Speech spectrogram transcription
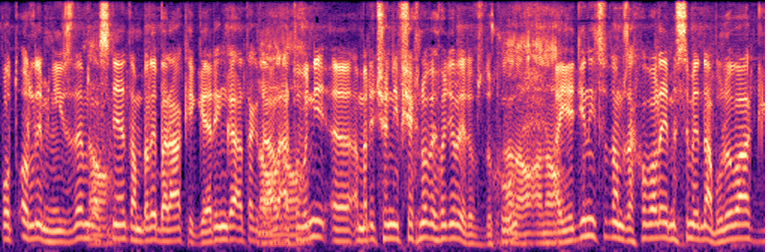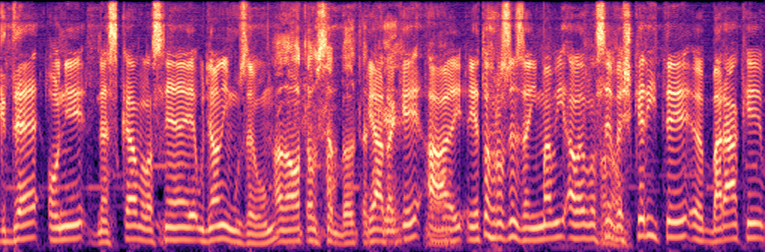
pod Orlým hnízdem No. vlastně tam byly baráky Geringa a tak No, dále. A no. to oni, eh, američani, všechno vyhodili do vzduchu. Ano, ano. A jediný, co tam zachovali, je myslím jedna budova, kde oni dneska vlastně je udělaný muzeum. Ano, tam jsem byl taky. Já taky No. a je to hrozně zajímavý, ale vlastně Ano. veškerý ty eh, baráky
